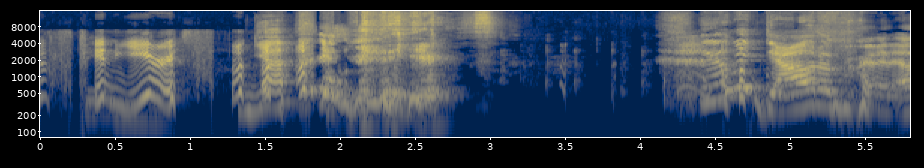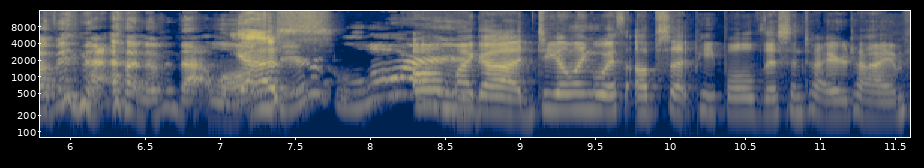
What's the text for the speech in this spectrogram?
it's been Mm. years. Yeah. it's been years. They been down a bread oven that an oven that long, Yes. dear lord. Oh my god, dealing with upset people this entire time.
